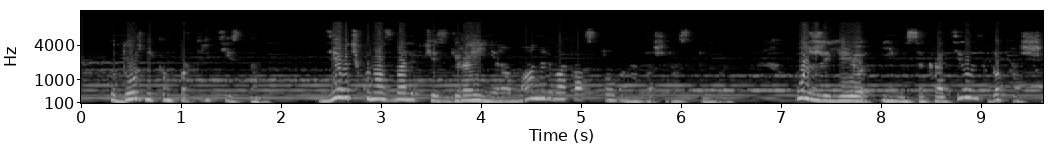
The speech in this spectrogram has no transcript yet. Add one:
– художником-портретистом. Девочку назвали в честь героини романа Льва Толстого Наташи Ростовой. Позже ее имя сократилось до Таши.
